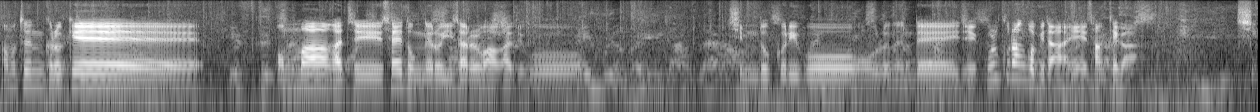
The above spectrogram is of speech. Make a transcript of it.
아무튼 그렇게 엄마 같이 새 동네로 이사를 와가지고 짐도 끓이고 그러는데 이제 꿀꿀한 겁니다. 얘 상태가. 치-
